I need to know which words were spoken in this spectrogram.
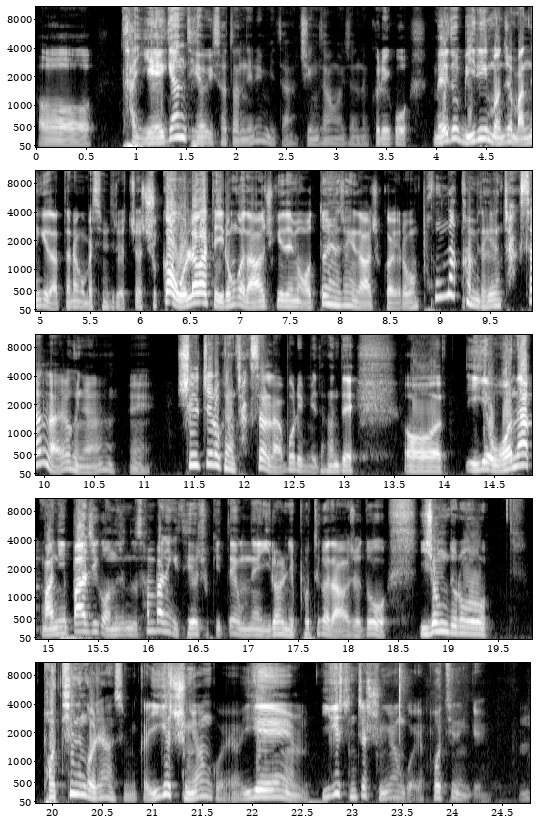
어, 다 예견되어 있었던 일입니다. 지금 상황에서는. 그리고 매도 미리 먼저 맞는 게 낫다라고 말씀드렸죠. 주가 올라갈 때 이런 거 나와주게 되면 어떤 현상이 나와줄까요? 여러분 폭락합니다. 그냥 작살나요. 그냥. 예. 실제로 그냥 작살 나버립니다. 근데 어 이게 워낙 많이 빠지고 어느 정도 선반영이 되어줬기 때문에 이런 리포트가 나와줘도 이 정도로 버티는 거지 않습니까? 이게 중요한 거예요. 이게 이게 진짜 중요한 거예요. 버티는 게. 음?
